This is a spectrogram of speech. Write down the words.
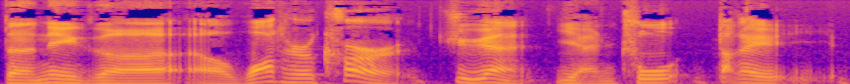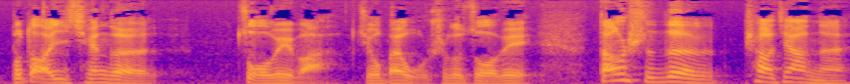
的那个呃 Water Cur 剧院演出，大概不到一千个座位吧，九百五十个座位。当时的票价呢，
